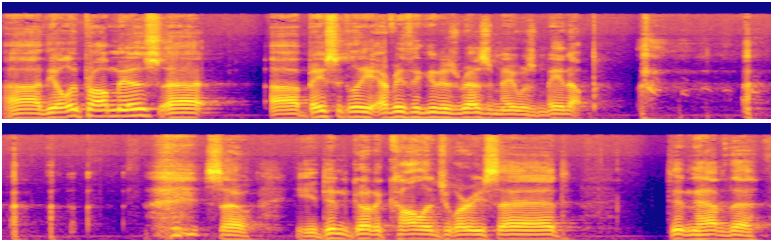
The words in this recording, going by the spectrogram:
Uh, the only problem is, uh, uh, basically, everything in his resume was made up. so he didn't go to college where he said, didn't have the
